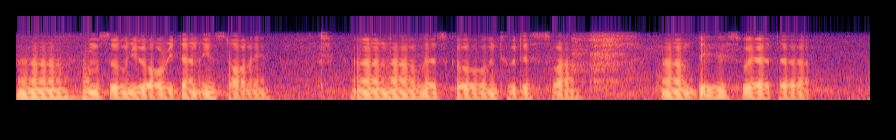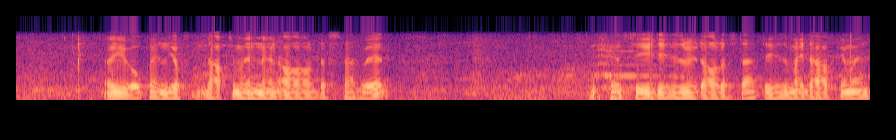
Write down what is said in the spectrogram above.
Uh, I'm assuming you already done installing uh, now let's go into this file um, this is where the uh, you open your document and all the stuff with you can see this is with all the stuff. This is my document.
